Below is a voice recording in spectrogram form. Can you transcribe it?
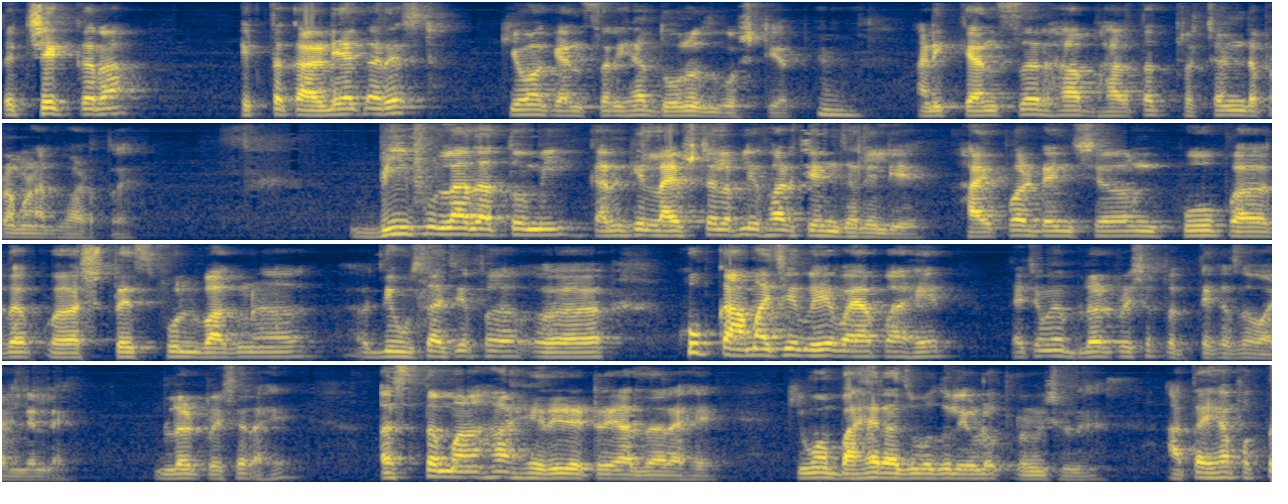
तर चेक करा. एक तर कार्डियक अरेस्ट किंवा कॅन्सर ह्या दोनच गोष्टी आहेत. आणि कॅन्सर हा भारतात प्रचंड प्रमाणात वाढतो आहे बीफला जातो मी कारण की लाईफस्टाईल आपली फार चेंज झालेली आहे. हायपर टेन्शन खूप स्ट्रेसफुल वागणं दिवसाचे फ खूप कामाचे हे व्याप आहेत. त्याच्यामुळे ब्लड प्रेशर प्रत्येकाचं वाढलेलं आहे. ब्लड प्रेशर आहे. अस्थमा हा हेरिडेटरी आजार आहे. किंवा बाहेर आजूबाजूला एवढं प्रदूषण आहे. आता ह्या फक्त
